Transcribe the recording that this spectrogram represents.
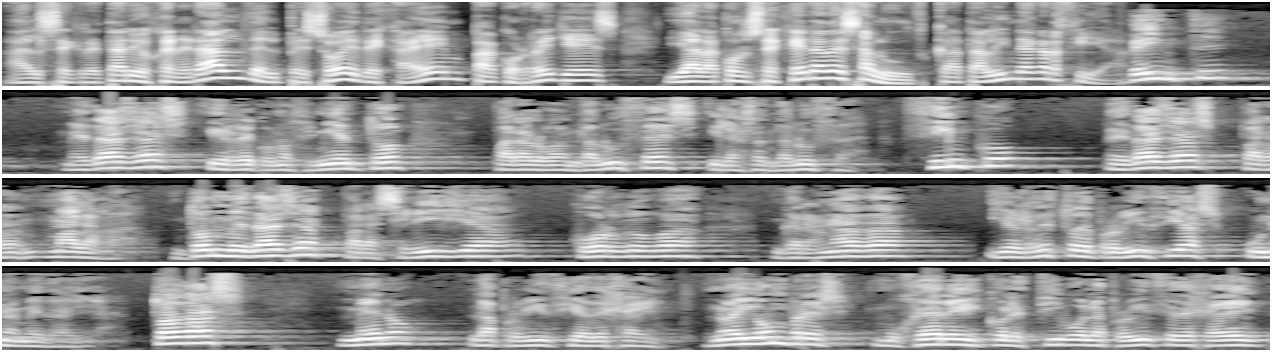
al secretario general del PSOE de Jaén, Paco Reyes, y a la consejera de Salud, Catalina García. 20 medallas y reconocimientos para los andaluces y las andaluzas. 5 medallas para Málaga. 2 medallas para Sevilla, Córdoba, Granada y el resto de provincias una medalla todas menos la provincia de Jaén. No hay hombres, mujeres y colectivos en la provincia de Jaén.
